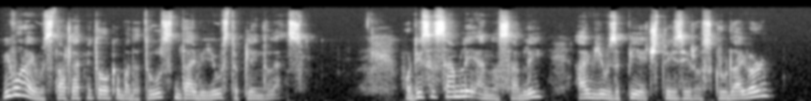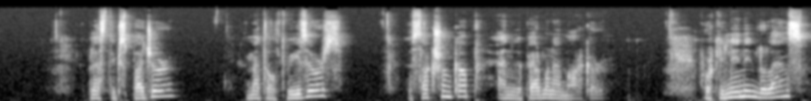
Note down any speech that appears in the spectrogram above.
Before I would start let me talk about the tools that will use to clean the lens. For disassembly and assembly I've used a PH30 screwdriver, a plastic spudger, metal tweezers, a suction cup and a permanent marker. For cleaning the lens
